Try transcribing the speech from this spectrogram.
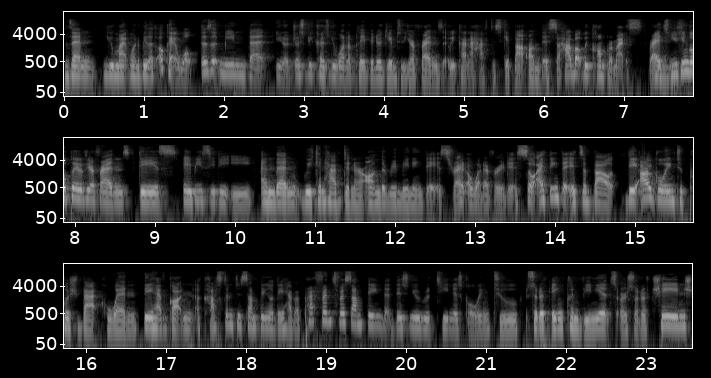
then you might want to be like, okay, well, does it mean that, you know, just because you want to play video games with your friends that we kind of have to skip out on this? So how about we compromise, right? So you mm-hmm. can go play with your friends days A, B, C, D, E, and then we can have dinner on the remaining days, right? Or whatever it is. So I think that it's about, they are going to push back when they have gotten accustomed to something or they have a preference for something that this new routine is going to sort of inconvenience or sort of change.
